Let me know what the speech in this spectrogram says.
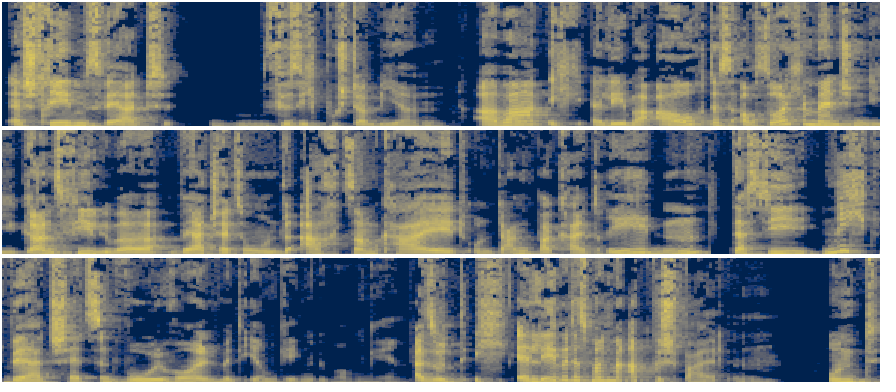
erstrebenswert für sich buchstabieren. Aber ich erlebe auch, dass auch solche Menschen, die ganz viel über Wertschätzung und Achtsamkeit und Dankbarkeit reden, dass sie nicht wertschätzend, wohlwollend mit ihrem Gegenüber umgehen. Also ich erlebe das manchmal abgespalten. Und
